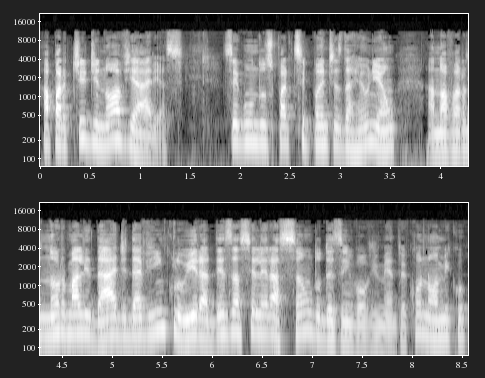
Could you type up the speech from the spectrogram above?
a partir de nove áreas. Segundo os participantes da reunião, a nova normalidade deve incluir a desaceleração do desenvolvimento econômico,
